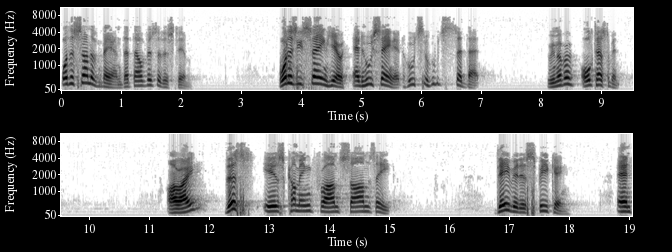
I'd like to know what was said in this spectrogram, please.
Or the Son of Man that thou visitest him? What is he saying here? And who's saying it? Who, who said that? Remember? Old Testament. All right? This is coming from Psalms 8. David is speaking. And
